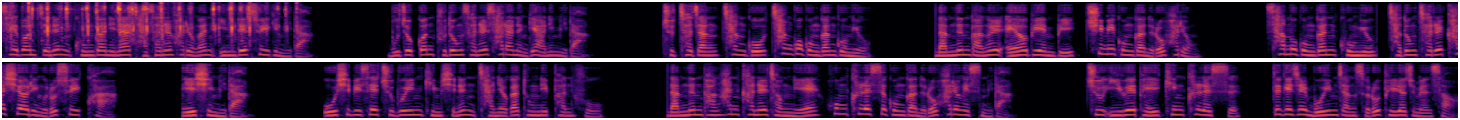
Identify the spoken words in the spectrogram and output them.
세 번째는 공간이나 자산을 활용한 임대 수익입니다. 무조건 부동산을 사라는 게 아닙니다. 주차장, 창고, 창고 공간 공유. 남는 방을 에어비앤비, 취미 공간으로 활용. 사무 공간 공유, 자동차를 카시어링으로 수익화. 예시입니다. 52세 주부인 김 씨는 자녀가 독립한 후 남는 방 한 칸을 정리해 홈 클래스 공간으로 활용했습니다. 주 2회 베이킹 클래스, 뜨개질 모임 장소로 빌려주면서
